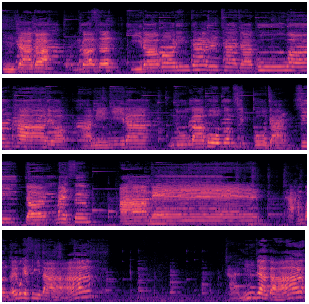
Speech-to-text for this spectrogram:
인자가 온 것은 잃어버린 자를 찾아 구원하려 함이니라 누가복음 19장 10절 말씀 아멘. 자 한 번 더 해보겠습니다. 자 인자가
